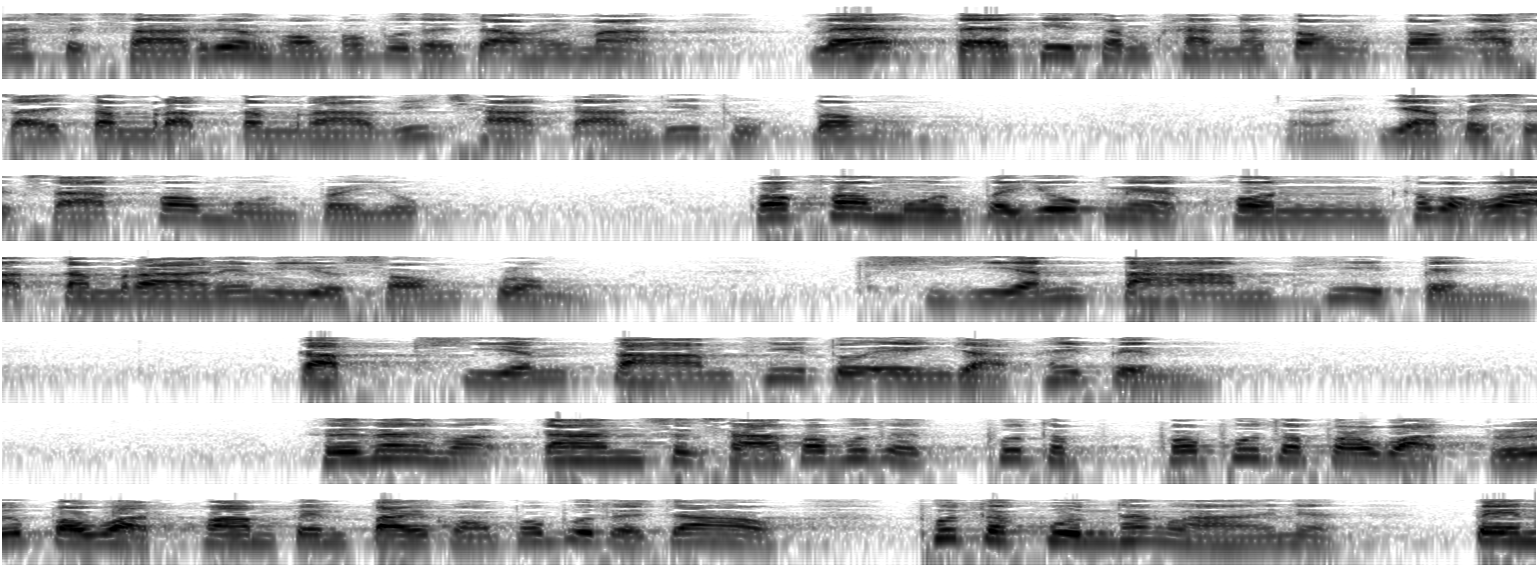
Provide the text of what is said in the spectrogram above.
นะศึกษาเรื่องของพระพุทธเจ้าให้มาก และแต่ที่สำคัญนะต้องต้องอาศัยตำรับตำราวิชาการที่ถูกต้องอย่าไปศึกษาข้อมูลประยุกต์ เพราะข้อมูลประยุกต์เนี่ยคนเขาบอกว่าตำราเนี่ยมีอยู่สองกลุ่ม เขียนตามที่เป็น กับเขียนตามที่ตัวเองอยากให้เป็นคือได้ว่าการศึกษาพระพุทธพุทธพระพุทธประวัติ หรือประวัติความเป็นไปของพระพุทธเจ้า พุทธคุณทั้งหลายเนี่ย เป็น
